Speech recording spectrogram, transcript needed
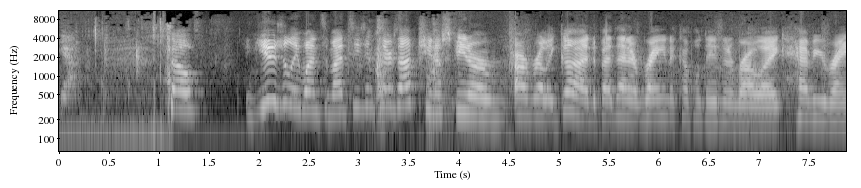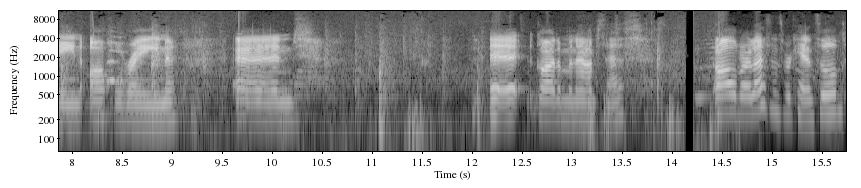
Yeah. So, usually once the mud season clears up, Chino's feet are, are really good, but then it rained a couple days in a row, like heavy rain, awful rain, and it got him an abscess. All of our lessons were canceled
